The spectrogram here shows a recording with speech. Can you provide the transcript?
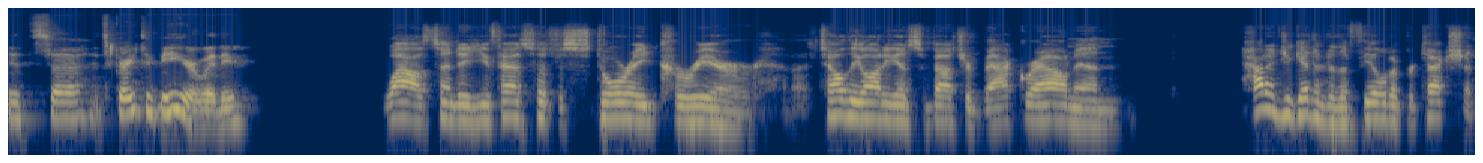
It's uh, it's great to be here with you. Wow, Cindy, you've had such a storied career. Uh, tell the audience about your background and how did you get into the field of protection?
